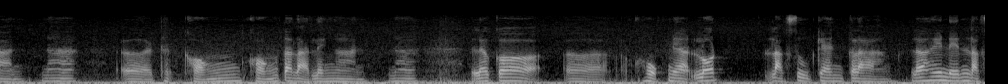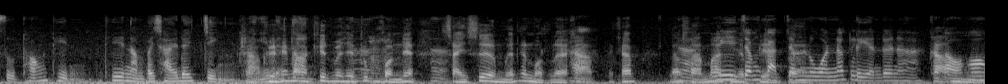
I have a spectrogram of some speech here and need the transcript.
ารนะฮะเอ่อของของตลาดแรงงานนะฮะแล้วก็เอ่อหกเนี่ยลดหลักสูตรแกนกลาง แล้วให้เน้นหลักสูตรท้องถิ่นที่นำไปใช้ได้จริงครับย่างนี้คือเป็ให้นต้มากขึ้นไม่ใช่ทุกคนเนี่ยอ่าใส่เสื้อเหมือนกันหมดเลยครับนะครับ เรานะสามารถมีที่จะจำกัดเปลี่ยนแปลงจำนวนนักเรียนด้วยนะคะครับ ต่อห้อง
